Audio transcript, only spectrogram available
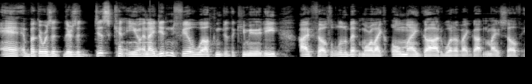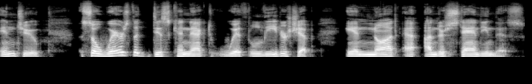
and, but there was a there's a disconnect, you know, and I didn't feel welcome to the community. I felt a little bit more like, oh my God, what have I gotten myself into? So, where's the disconnect with leadership in not uh, understanding this?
